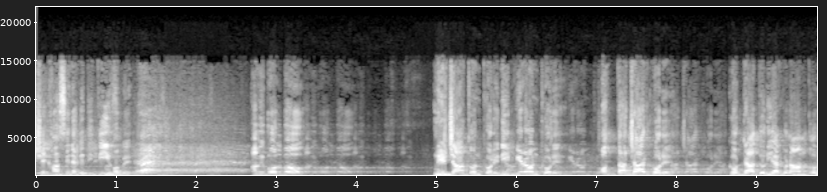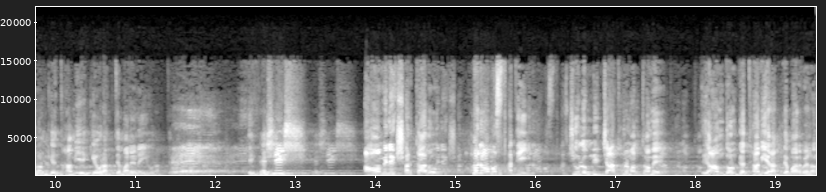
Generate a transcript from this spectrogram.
শেখ হাসিনাকে দিতেই হবে। আমি বলব, নির্যাতন করে, নিপীড়ন করে, অত্যাচার করে গোটা দুনিয়ার কোন আন্দোলনকে থামিয়ে কেউ রাখতে পারে নাই। এই ফেসিস আওয়ামী লীগ সরকারও অবস্থাতেই জুলুম নির্যাতনের মাধ্যমে এই আন্দোলনকে থামিয়ে রাখতে পারবে না।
